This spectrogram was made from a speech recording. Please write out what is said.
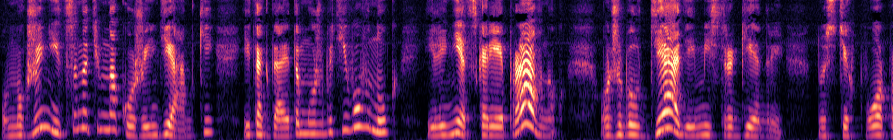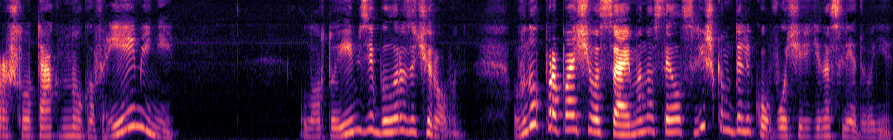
Он мог жениться на темнокожей индианке, и тогда это может быть его внук, или нет, скорее правнук. Он же был дядей мистера Генри, но с тех пор прошло так много времени. Лорд Уимзи был разочарован. Внук пропащего Саймона стоял слишком далеко в очереди наследования,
